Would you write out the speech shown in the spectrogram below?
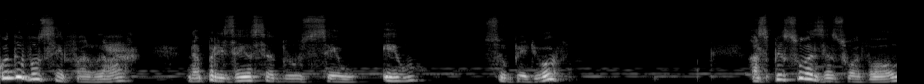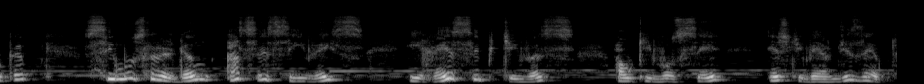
Quando você falar na presença do seu eu superior, as pessoas à sua volta se mostrarão acessíveis e receptivas ao que você estiver dizendo.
